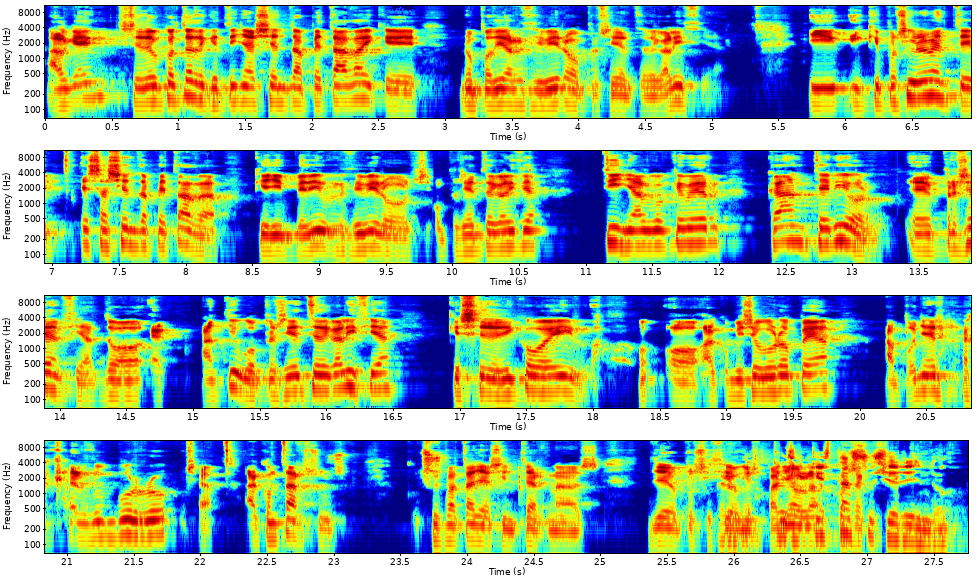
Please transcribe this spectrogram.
alguén se deu conta de que tiña xenda petada e que non podía recibir ao presidente de Galicia. E, e que posiblemente esa xenda petada que lle impediu recibir o, o presidente de Galicia tiña algo que ver ca anterior eh, presencia do eh, antigo presidente de Galicia que se dedicou a ir o, a Comisión Europea a poñer a cara dun burro, o sea, a contar sus, sus batallas internas de oposición Pero, española. Que estás cosa... suxerindo?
